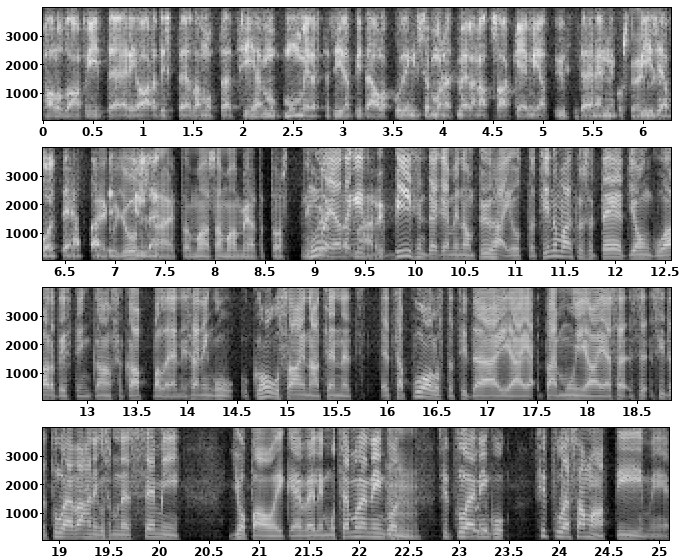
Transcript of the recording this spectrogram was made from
halutaan fiittejä eri artisteilta, mutta et siihen, mu- mun mielestä siinä pitää olla kuitenkin semmoinen, että meillä natsaa kemiat yhteen ennen kuin sitä Eikö- biisiä voi tehdä. Tai Ei kun siis just silleen. näin, toi, mä oon samaa mieltä tosta. Niin Mulle jotenkin määrin. biisin tekeminen on pyhä juttu. Et siinä vaiheessa, kun sä teet jonkun artistin kanssa kappaleen, niin sä niinku co-signaat sen, että et sä puolustat sitä äijää ja, tai muijaa ja sä, se, siitä tulee vähän niinku semmoinen semi jopa oikea veli, mutta semmoinen niinku, mm. Mm. sit tulee niinku, sit tulee samaa tiimiä.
